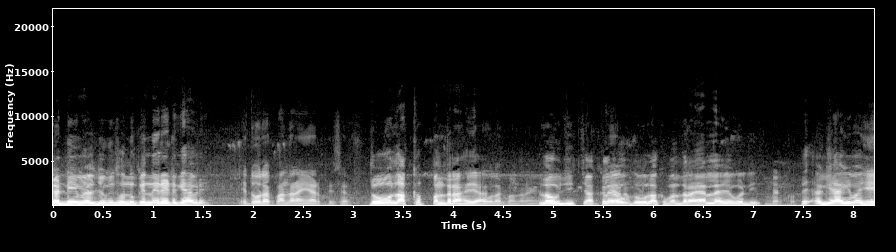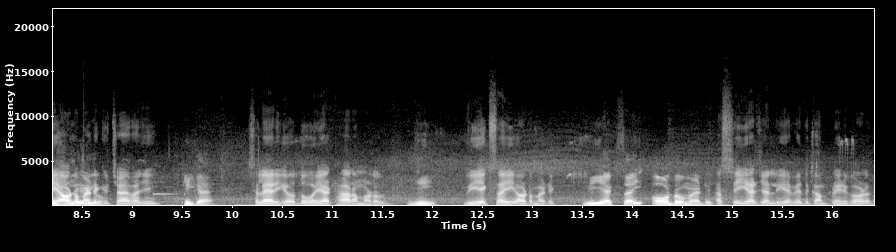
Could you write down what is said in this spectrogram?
ਗੱਡੀ ਮਿਲ ਜੂਗੀ। ਤੁਹਾਨੂੰ ਕਿੰਨੇ ਰੇਟ ਕਿਹਾ ਵੀਰੇ? ਇਹ 2 ਲੱਖ 15000 ਰੁਪਏ ਸਿਰ। 2 ਲੱਖ 15000 2 ਲੱਖ 15000 ਲਓ ਜੀ ਚੱਕ ਲਿਓ 2 ਲੱਖ 15000 ਲੈ ਜਾਓ ਗੱਡੀ। ਬਿਲਕੁਲ। ਤੇ ਅੱਗੇ ਆ ਗਈ ਬਾਈ ਜੀ ਇਹ Celerio। ਆਟੋਮੈਟਿਕ ਉੱਚਾ ਹੈ ਭਾਜੀ ਠੀਕ ਹੈ। ਸਲੈਰੀਓ 2018 ਮਾਡਲ ਜੀ। VXI ਆਟੋਮੈਟਿਕ VXI ਆਟੋਮੈਟਿਕ 80000 ਚੱਲੀ ਹੈ ਵਿਦ ਕੰਪਨੀ ਰਿਕਾਰਡ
